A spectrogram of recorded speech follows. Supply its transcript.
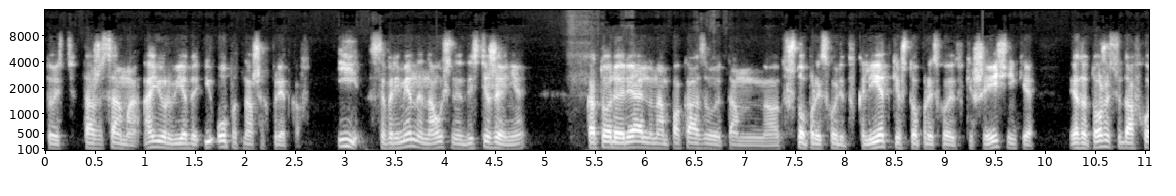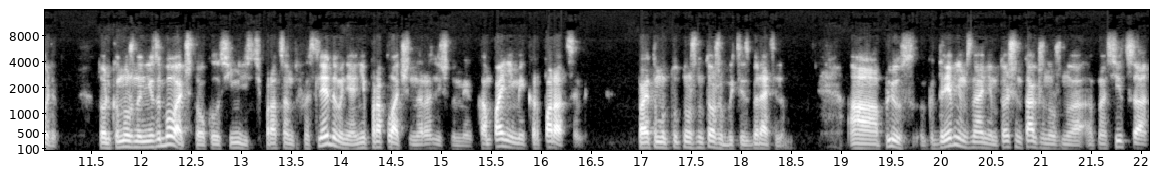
то есть та же самая аюрведа и опыт наших предков, и современные научные достижения, которые реально нам показывают, там, что происходит в клетке, что происходит в кишечнике, это тоже сюда входит. Только нужно не забывать, что около 70% исследований, они проплачены различными компаниями и корпорациями. Поэтому тут нужно тоже быть избирательным. А, плюс к древним знаниям точно так же нужно относиться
